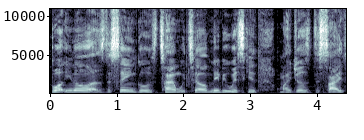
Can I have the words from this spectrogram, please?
But you know, as the saying goes, time will tell. Maybe Wizkid might just decide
